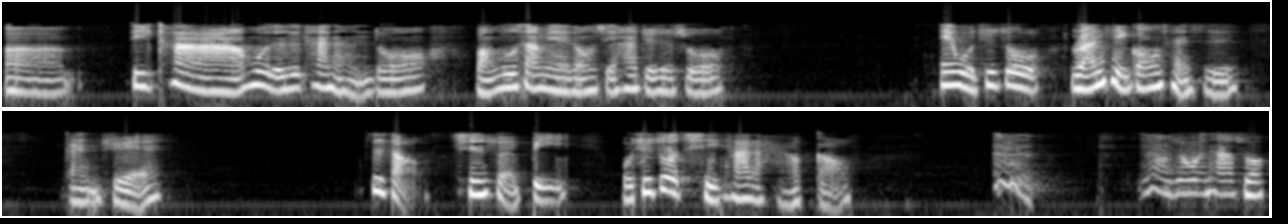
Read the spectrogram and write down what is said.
呃低卡啊，或者是看了很多。”网络上面的东西，他觉得说，哎，我去做软体工程师，感觉至少薪水比我去做其他的还要高。那我就问他说，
